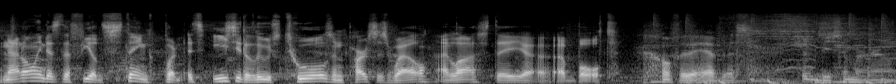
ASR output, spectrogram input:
Not only does the field stink, but it's easy to lose tools and parts as well. I lost a, uh, a bolt. Hopefully they have this. Should be somewhere around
